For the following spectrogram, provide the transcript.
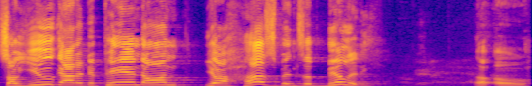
So you got to depend on your husband's ability. Uh oh.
